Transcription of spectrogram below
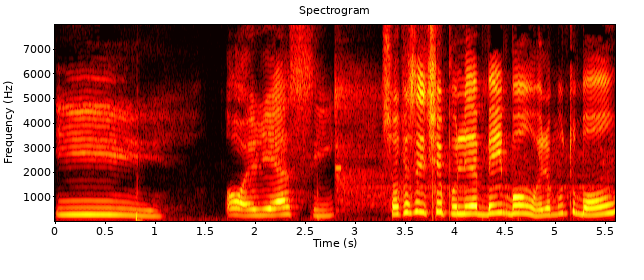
E... Ó, ele é assim. Só que assim, tipo, ele é bem bom. Ele é muito bom.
